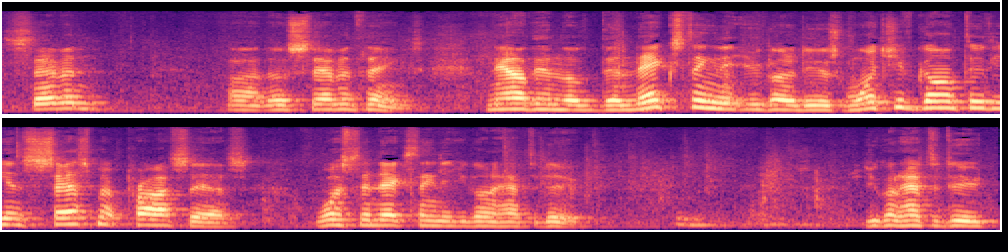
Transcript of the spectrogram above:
seven, uh, those seven things. Now, then the, the next thing that you're going to do is once you've gone through the assessment process, what's the next thing that you're going to have to do? You're going to have to do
